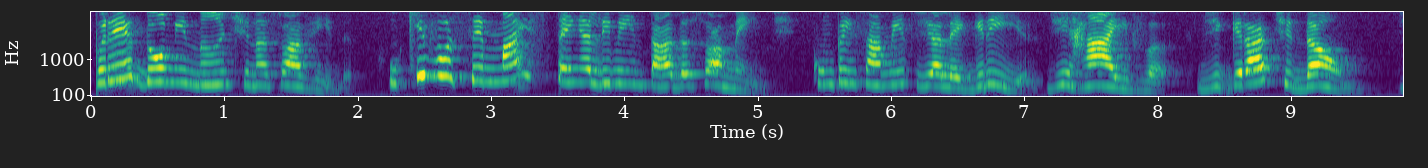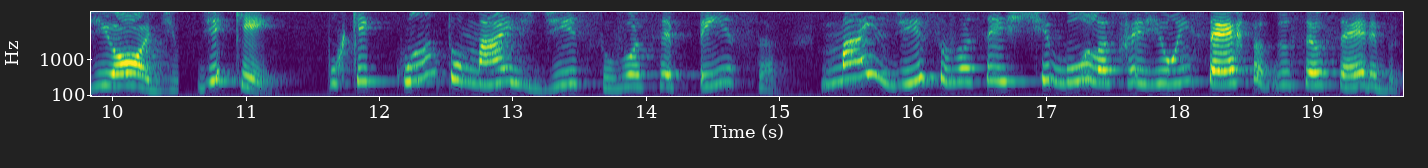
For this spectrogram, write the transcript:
predominante na sua vida? O que você mais tem alimentado a sua mente? Com pensamentos de alegria, de raiva, de gratidão, de ódio? De quê? Porque quanto mais disso você pensa, mais disso você estimula as regiões certas do seu cérebro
